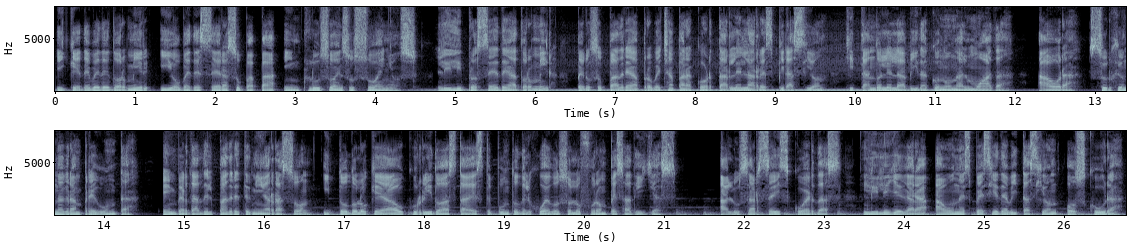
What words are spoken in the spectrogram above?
y que debe de dormir y obedecer a su papá incluso en sus sueños. Lily procede a dormir, pero su padre aprovecha para cortarle la respiración, quitándole la vida con una almohada. Ahora, surge una gran pregunta. ¿En verdad el padre tenía razón y todo lo que ha ocurrido hasta este punto del juego solo fueron pesadillas? Al usar seis cuerdas, Lily llegará a una especie de habitación oscura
